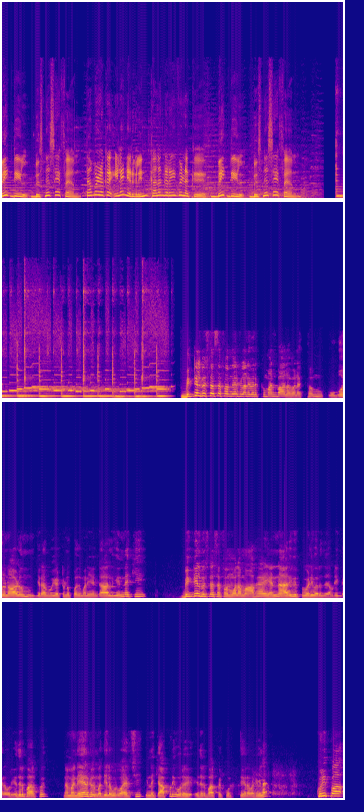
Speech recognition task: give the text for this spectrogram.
Big deal business FM தமிழக இளைஞர்களின் கலங்கரை விளக்கு. Big deal business FM big deal business FM நேர்கள் அனைவருக்கும் அன்பான வணக்கம். ஒவ்வொரு நாளும் இரவு எட்டு முப்பது மணி என்றால் இன்னைக்கு பிக்டில் பிசினஸ் எஃப்எம் மூலமாக என்ன அறிவிப்பு வெளிவருது அப்படிங்கிற ஒரு எதிர்பார்ப்பு நம்ம நேர்கள் மத்தியில உருவாயிருச்சு. இன்னைக்கு அப்படி ஒரு எதிர்பார்ப்பை பூர்த்தி செய்யற வகையில குறிப்பா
